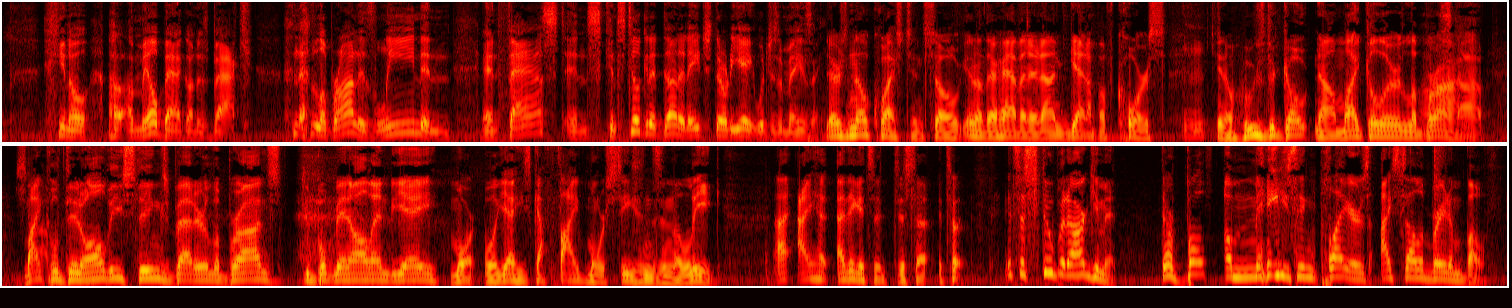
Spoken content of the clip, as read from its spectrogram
you know, a, a mailbag on his back. And that LeBron is lean and, and fast and can still get it done at age 38, which is amazing. There's no question. So, you know, they're having it on Get Up, of course. Mm-hmm. You know, who's the GOAT now, Michael or LeBron? Oh, stop. Stop. Michael did all these things better. LeBron's been all NBA more. Well, yeah, he's got five more seasons in the league. I I, I think it's a just a it's a it's a stupid argument. They're both amazing players. I celebrate them both.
